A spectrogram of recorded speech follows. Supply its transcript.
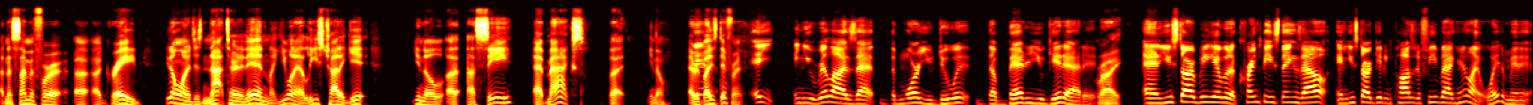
an assignment for a, a grade. You don't want to just not turn it in. Like you want to at least try to get, you know, a, a C at max. But you know, everybody's and, different. And you realize that the more you do it, the better you get at it. Right and you start being able to crank these things out and you start getting positive feedback and you're like wait a minute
